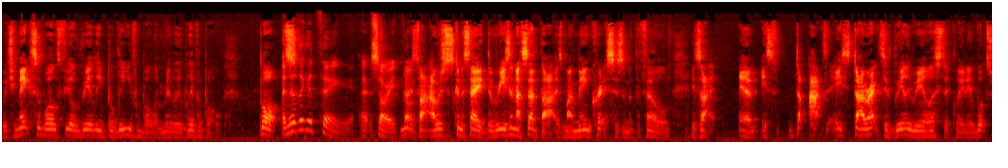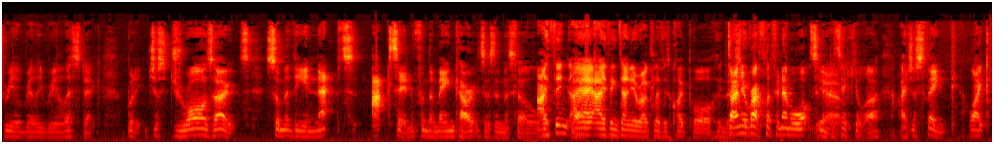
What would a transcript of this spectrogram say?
which makes the world feel really believable and really livable. But Another good thing. Uh, sorry. no, it's fine. I was just going to say the reason I said that is my main criticism of the film is that um, it's it's directed really realistically and it looks really really realistic, but it just draws out some of the inept acting from the main characters in this film. I think Like- I, I think Daniel Radcliffe is quite poor. In Daniel one. Radcliffe and Emma Watson Yeah. in particular, I just think like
